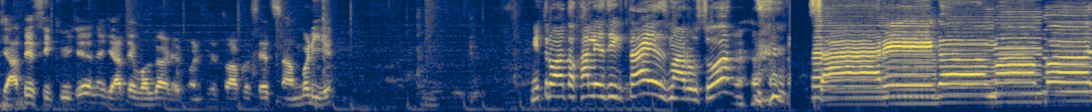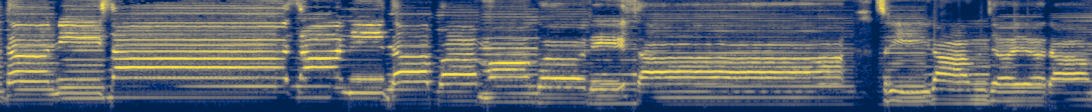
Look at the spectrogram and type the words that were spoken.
જાતે શીખ્યું છે અને જાતે વગાડે પણ છે. તો આપણે સહેજ સાંભળીએ. મિત્રો આ તો ખાલી હજી ટ્રાય જ મારું છું સારે ગ મ પ ધ ની સા સા ની ધ પ મ ગ રે સા. શ્રી રામ જય રામ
